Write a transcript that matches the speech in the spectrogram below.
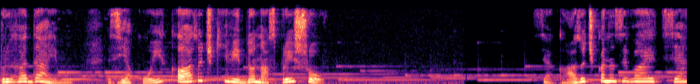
пригадаємо, з якої казочки він до нас прийшов. Ця казочка називається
